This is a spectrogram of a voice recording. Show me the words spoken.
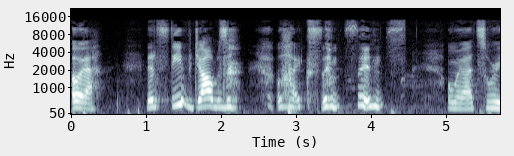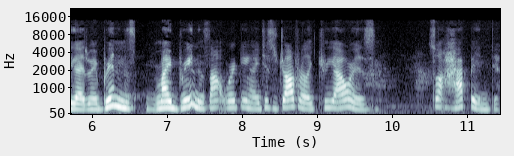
Oh yeah, did Steve Jobs like Simpsons? Oh my god, sorry guys, my brain is my brain is not working. I just dropped for like three hours. So what happened?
